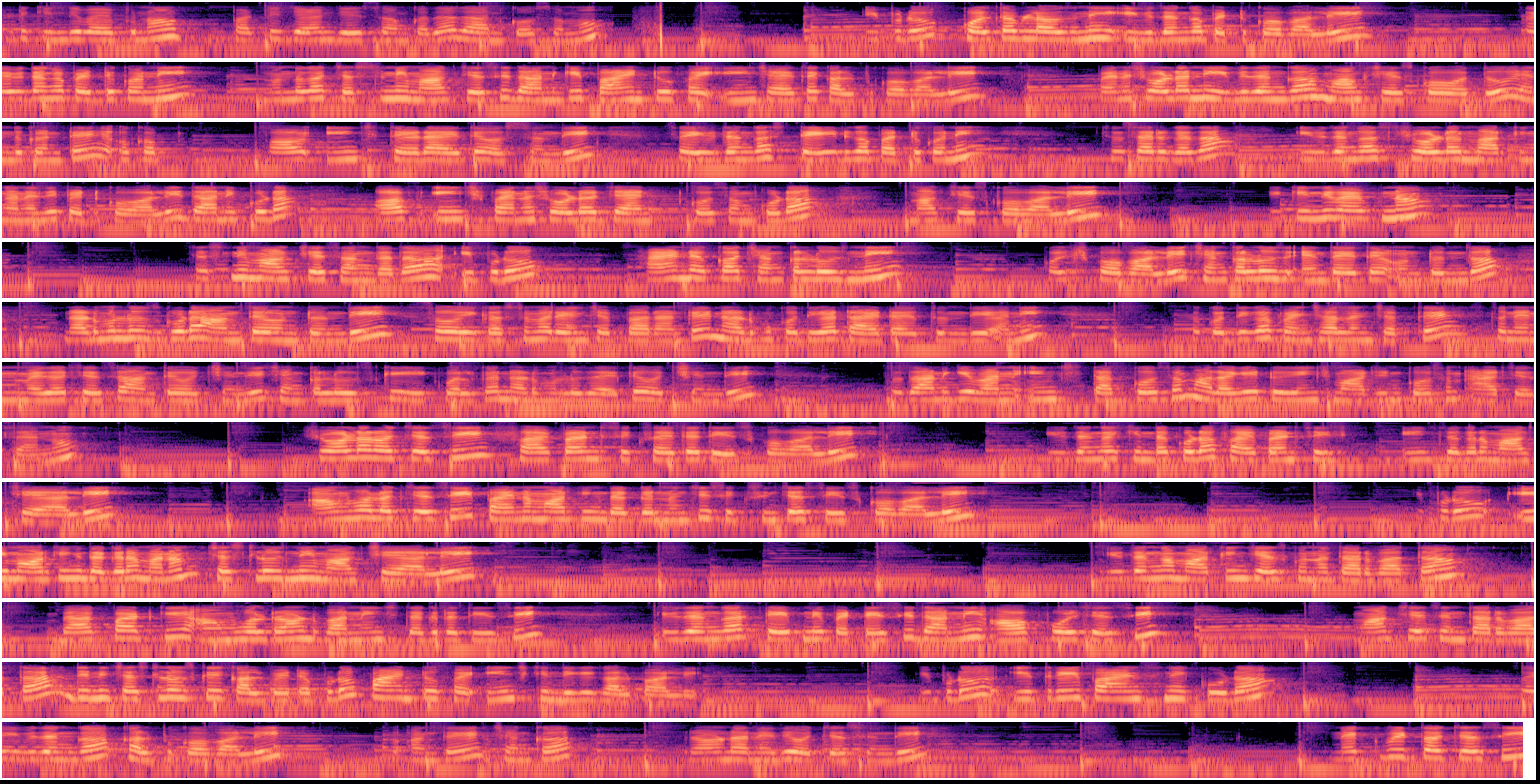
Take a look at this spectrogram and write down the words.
అంటే కింది వైపున పట్టి జాయిన్ చేస్తాం కదా దానికోసము. ఇప్పుడు కొలత బ్లౌజ్ని ఈ విధంగా పెట్టుకోవాలి. సో ఈ విధంగా పెట్టుకొని ముందుగా చెస్ట్ని మార్క్ చేసి దానికి పాయింట్ టూ ఫైవ్ ఇంచ్ అయితే కలుపుకోవాలి. పైన షోల్డర్ని ఈ విధంగా మార్క్ చేసుకోవద్దు. ఎందుకంటే ఒక పావు ఇంచ్ తేడా అయితే వస్తుంది. సో ఈ విధంగా స్ట్రైట్గా పట్టుకొని చూసారు కదా ఈ విధంగా షోల్డర్ మార్కింగ్ అనేది పెట్టుకోవాలి. దానికి కూడా హాఫ్ ఇంచ్ పైన షోల్డర్ జాయింట్ కోసం కూడా మార్క్ చేసుకోవాలి. ఈ కింది వైపున చెస్ట్ని మార్క్ చేసాం కదా. ఇప్పుడు హ్యాండ్ యొక్క చంక లూజ్ని కొలుచుకోవాలి. చంక లూజ్ ఎంతైతే ఉంటుందో నడుము లూజ్ కూడా అంతే ఉంటుంది. సో ఈ కస్టమర్ ఏం చెప్పారంటే నడుము కొద్దిగా టైట్ అవుతుంది అని సో కొద్దిగా పెంచాలని చెప్తే సో నేను మెజర్ చేస్తే అంతే వచ్చింది. చంక లూజ్కి ఈక్వల్గా నడుము లూజ్ అయితే వచ్చింది. సో దానికి వన్ ఇంచ్ టక్ కోసం అలాగే టూ ఇంచ్ మార్జిన్ కోసం యాడ్ చేశాను. షోల్డర్ వచ్చేసి ఫైవ్ పాయింట్ సిక్స్ అయితే తీసుకోవాలి. ఈ విధంగా కింద కూడా ఫైవ్ పాయింట్ సిక్స్ ఇంచ్ దగ్గర మార్క్ చేయాలి. ఆమ్ హోల్ వచ్చేసి పైన మార్కింగ్ దగ్గర నుంచి సిక్స్ ఇంచెస్ తీసుకోవాలి. ఇప్పుడు ఈ మార్కింగ్ దగ్గర మనం చెస్ట్ లూజ్ని మార్క్ చేయాలి. ఈ విధంగా మార్కింగ్ చేసుకున్న తర్వాత బ్యాక్ పార్ట్కి armhole round one inch దగ్గర తీసి ఈ విధంగా టేప్ని పెట్టేసి దాన్ని ఆఫ్ ఫోల్డ్ చేసి మార్క్ చేసిన తర్వాత దీన్ని చెస్ట్ లూజ్కి కలిపేటప్పుడు పాయింట్ టూ ఫైవ్ ఇంచ్ కిందికి కలపాలి. ఇప్పుడు ఈ త్రీ పాయింట్స్ని కూడా సో ఈ విధంగా కలుపుకోవాలి. సో అంతే చంక రౌండ్ అనేది వచ్చేసింది. నెక్ విడ్త్ వచ్చేసి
